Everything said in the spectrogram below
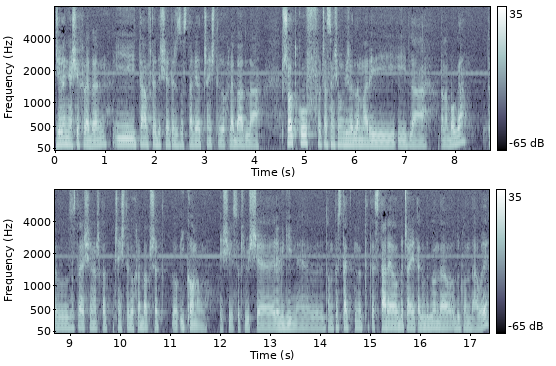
dzielenia się chlebem i tam wtedy się też zostawia część tego chleba dla przodków. Czasem się mówi, że dla Maryi i dla Pana Boga. To zostawia się na przykład część tego chleba przed ikoną, jeśli jest oczywiście religijny. To jest tak, no, te stare obyczaje tak wygląda, wyglądały.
